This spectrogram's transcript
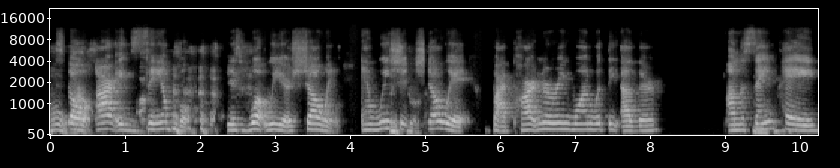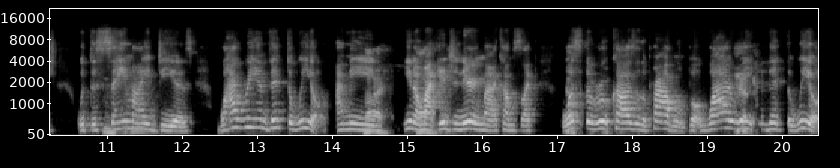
mm-hmm. oh, so wow. our example is what we are showing and we For should sure. show it by partnering one with the other on the same mm-hmm. page with the same mm-hmm. ideas. Why reinvent the wheel? I mean, Bye. you know, Bye. my engineering mind comes like, what's the root cause of the problem? But why yeah. reinvent the wheel?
